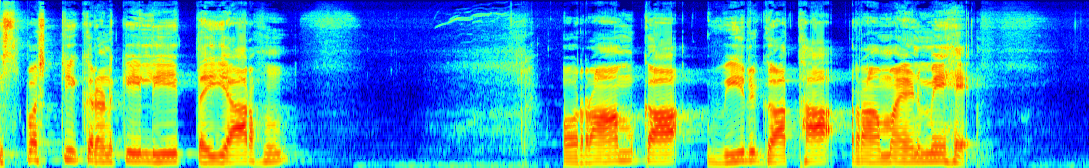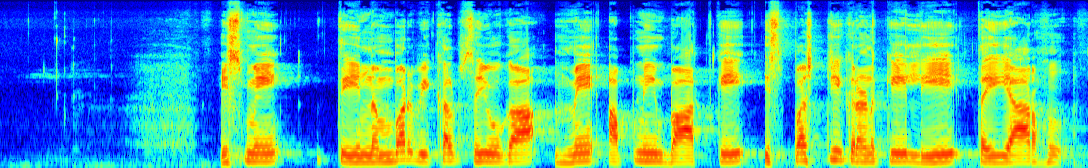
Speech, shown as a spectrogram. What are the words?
स्पष्टीकरण के लिए तैयार हूँ। और राम का वीर गाथा रामायण में है। इसमें तीन नंबर विकल्प सही होगा, मैं अपनी बात के स्पष्टीकरण के लिए तैयार हूँ।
